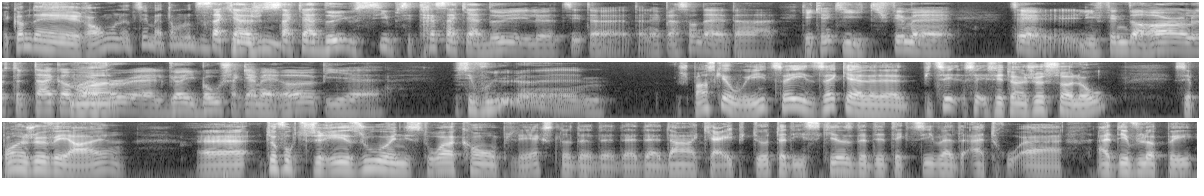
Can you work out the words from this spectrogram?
est comme d'un rond, là, tu sais, mettons. Là, saccadé aussi, c'est très saccadé, là, tu sais, t'as, as, l'impression d'être quelqu'un qui, qui filme, sais, les films d'horreur, là, c'est tout le temps comme un peu, euh, le gars, il bouge sa caméra, puis euh, c'est voulu, là. Je pense que oui. Tu sais, il disait que. Puis, tu sais, c'est un jeu solo. C'est pas un jeu VR. Euh, il faut que tu résous une histoire complexe d'enquête, puis tout. Tu as des skills de détective à, à, à, développer.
